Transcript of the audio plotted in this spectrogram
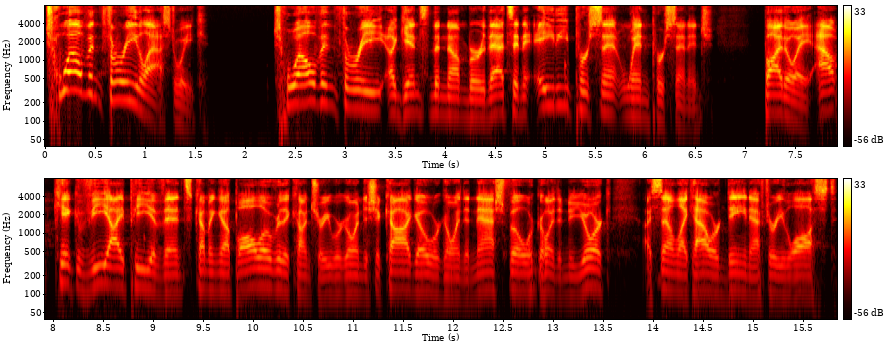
12 and 3 last week. 12 and 3 against the number. That's an 80% win percentage. By the way, Outkick VIP events coming up all over the country. We're going to Chicago, we're going to Nashville, we're going to New York. I sound like Howard Dean after he lost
